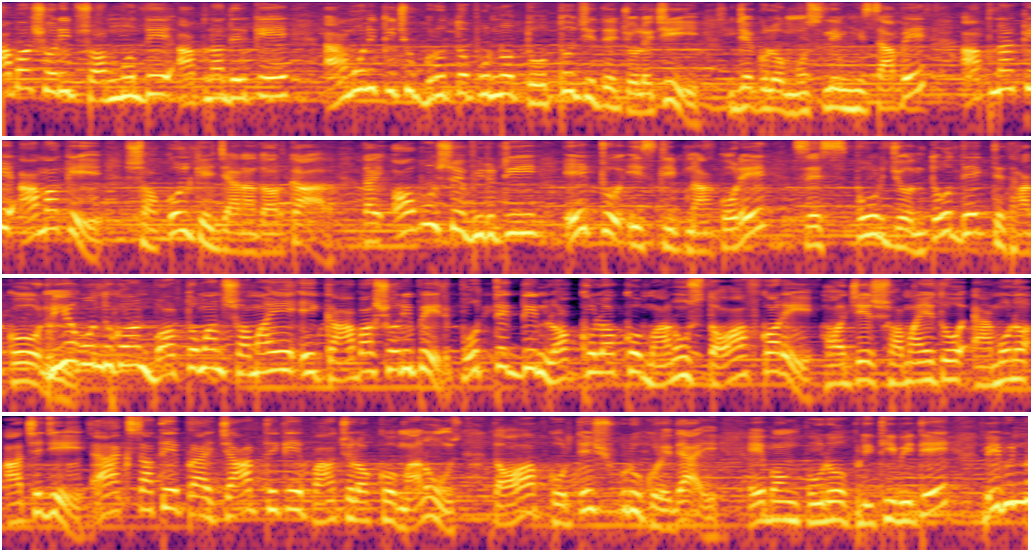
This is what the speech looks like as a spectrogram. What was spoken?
কাবা শরীফ সম্বন্ধে আপনাদেরকে এমনই কিছু গুরুত্বপূর্ণ তথ্য দিতে চলেছি, যেগুলো মুসলিম হিসাবে আপনাকে, আমাকে, সকলকে জানা দরকার। তাই অবশ্যই ভিডিওটি একটু স্কিপ না করে শেষ পর্যন্ত দেখতে থাকুন। প্রিয় বন্ধুগণ, বর্তমান সময়ে এই কাবা শরীফের প্রত্যেক দিন লক্ষ লক্ষ মানুষ তওয়াফ করে। হজের সময়ে তো এমনও আছে যে, একসাথে প্রায় চার থেকে পাঁচ লক্ষ মানুষ তওয়াফ করতে শুরু করে দেয়। এবং পুরো পৃথিবীতে বিভিন্ন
